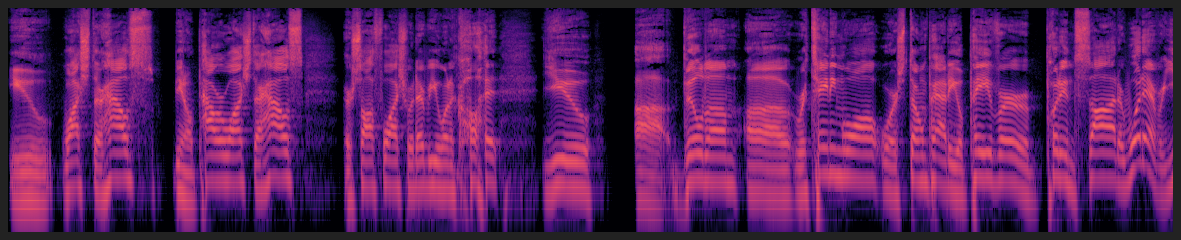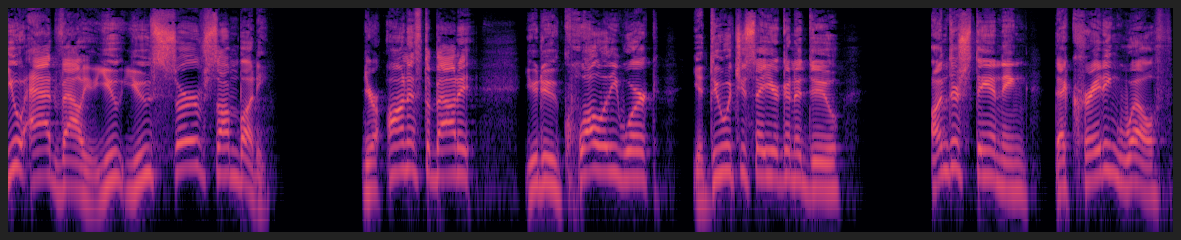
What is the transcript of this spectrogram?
you wash their house, you know, power wash their house or soft wash, whatever you want to call it. You uh, build them a retaining wall or stone patio paver or put in sod or whatever. You add value. You you serve somebody. You're honest about it. You do quality work. You do what you say you're going to do. Understanding that creating wealth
